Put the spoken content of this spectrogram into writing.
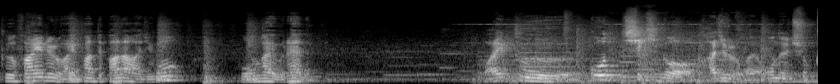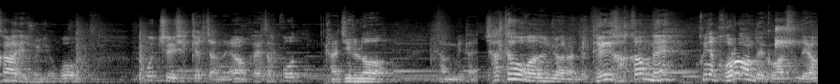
그 파일을 와이프한테 받아가지고 보험 가입을 해야 됩니다. 와이프 꽃 시킨 거 가지러 가요. 오늘 축하해 주려고 꽃을 시켰잖아요. 그래서 꽃 가지러 갑니다. 차 타고 가는 줄 알았는데 되게 가깝네? 그냥 걸어가면 될 것 같은데요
